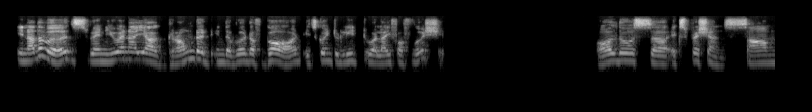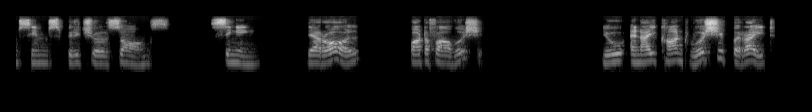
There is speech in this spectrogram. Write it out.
in other words, when you and I are grounded in the word of God, it's going to lead to a life of worship. All those uh, expressions, psalms, hymns, spiritual songs, singing, they are all part of our worship. You and I can't worship right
